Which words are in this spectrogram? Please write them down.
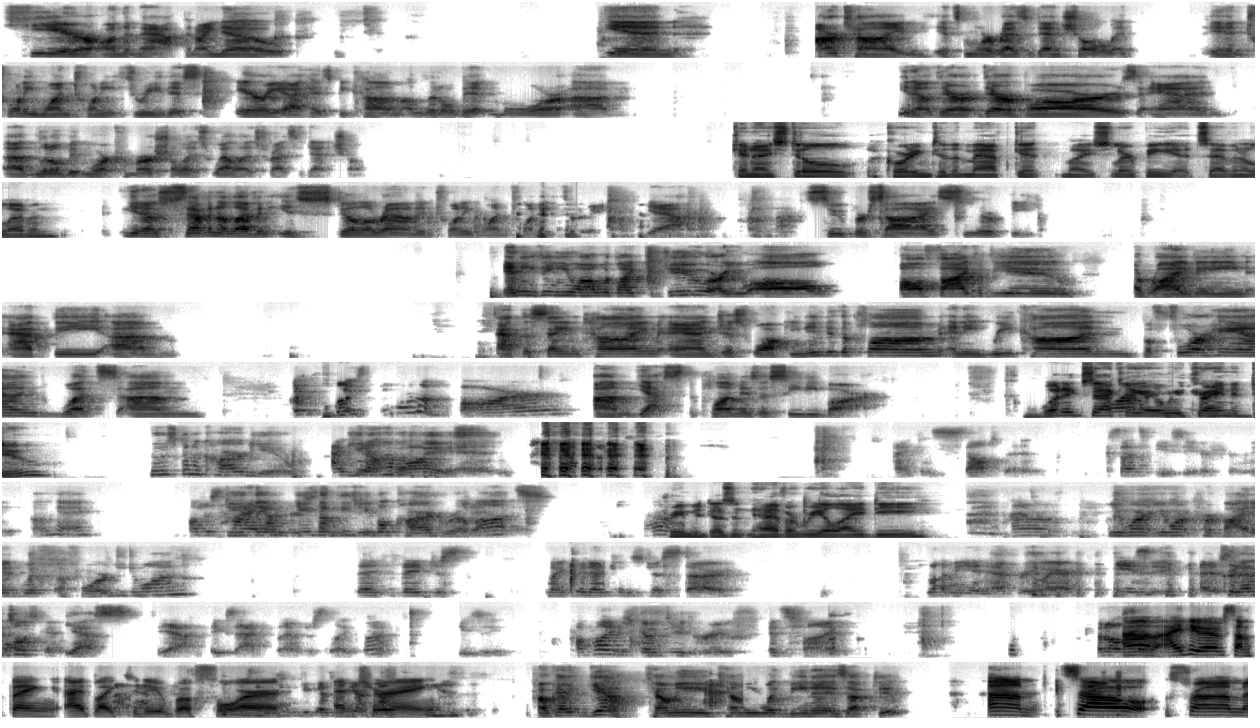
here on the map. And I know in our time, it's more residential. At- In 21, 23, this area has become a little bit more, um, you know, there, there are bars and a little bit more commercial as well as residential. Can I still, according to the map, get my Slurpee at 7 Eleven? You know, 7 Eleven is still around in 21, 23. yeah. Super size Slurpee. Anything you all would like to do? Are you all, all five of you arriving at the um, at the same time and just walking into the plum? Any recon beforehand? What's um, Is, What- is it a bar? um, yes, the plum is a seedy bar. What exactly are we trying to do? Who's gonna card you? I You don't have a walk face. in. I can stealth in because that's easier for me. Okay. I'll just Do you hide think under do you some think these dude people card robots? Oh, Prima doesn't have a real ID. I don't. You weren't you weren't provided with a forged one? They they just my credentials just are. Let me in everywhere. Easy. Credentials? Yes. Yeah, exactly. I'm just like, what? Easy. I'll probably just go through the roof. It's fine. But also, Um, I do have something I'd like to do before because we are not- entering. Okay, yeah. Tell me, tell me what Bina is up to. Um, so from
